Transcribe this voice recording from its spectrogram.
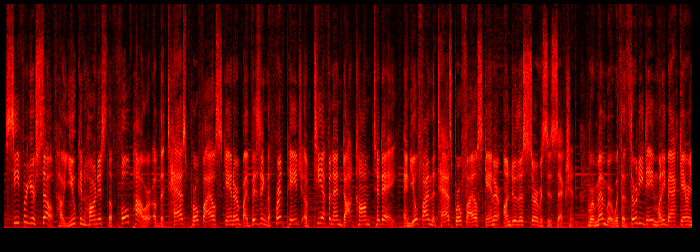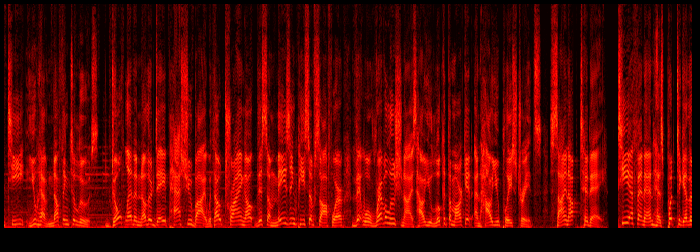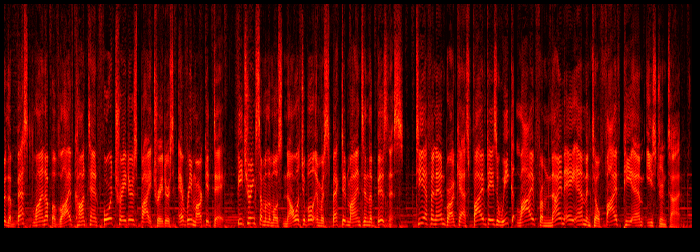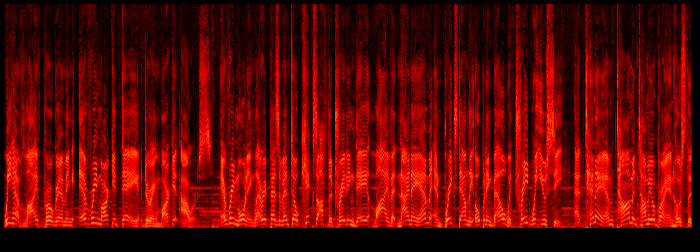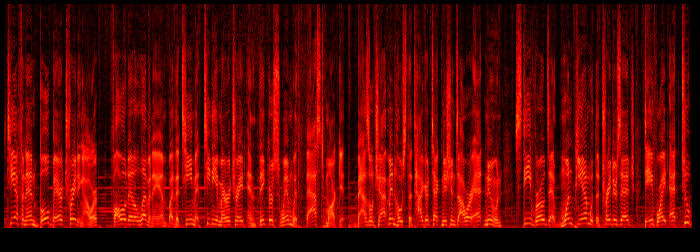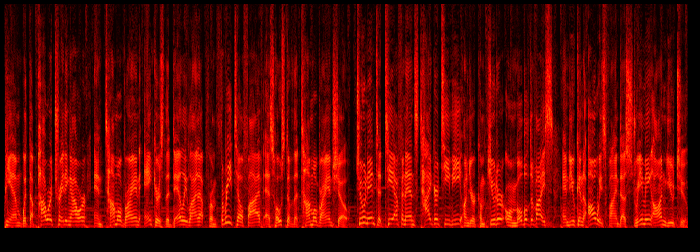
See for yourself how you can harness the full power of the TAS Profile Scanner by visiting the front page of TFNN.com today, and you'll find the TAS Profile Scanner under the Services section. Remember, with a 30 day money back guarantee, you have nothing to lose. Don't let another day pass you by without trying out this amazing piece of software that will revolutionize how you look at the market and how you place trades. Sign up today. TFNN has put together the best lineup of live content for traders by traders every market day, featuring some of the most knowledgeable and respected minds in the business. TFNN broadcasts five days a week live from 9 a.m. until 5 p.m. Eastern Time. We have live programming every market day during market hours. Every morning, Larry Pesavento kicks off the trading day live at 9 a.m. and breaks down the opening bell with Trade What You See. At 10 a.m., Tom and Tommy O'Brien host the TFNN Bull Bear Trading Hour, followed at 11 a.m. by the team at TD Ameritrade and Thinkorswim with Fast Market. Basil Chapman hosts the Tiger Technicians Hour at noon, Steve Rhodes at 1 p.m. with the Trader's Edge, Dave White at 2 p.m. with the Power Trading Hour, and Tom O'Brien anchors the daily lineup from 3 till 5 as host of the Tom O'Brien Show. Tune in to TFNN's Tiger TV on your computer or mobile device, and you can always find us streaming on YouTube.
